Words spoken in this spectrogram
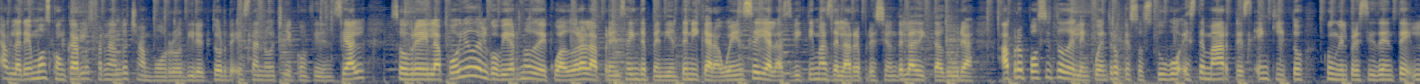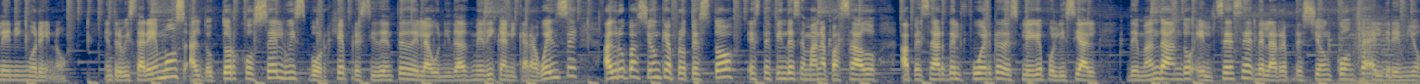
hablaremos con Carlos Fernando Chamorro, director de Esta Noche y Confidencial, sobre el apoyo del gobierno de Ecuador a la prensa independiente nicaragüense y a las víctimas de la represión de la dictadura, a propósito del encuentro que sostuvo este martes en Quito con el presidente Lenin Moreno. Entrevistaremos al doctor José Luis Borge, presidente de la Unidad Médica Nicaragüense, agrupación que protestó este fin de semana pasado a pesar del fuerte despliegue policial, demandando el cese de la represión contra el gremio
